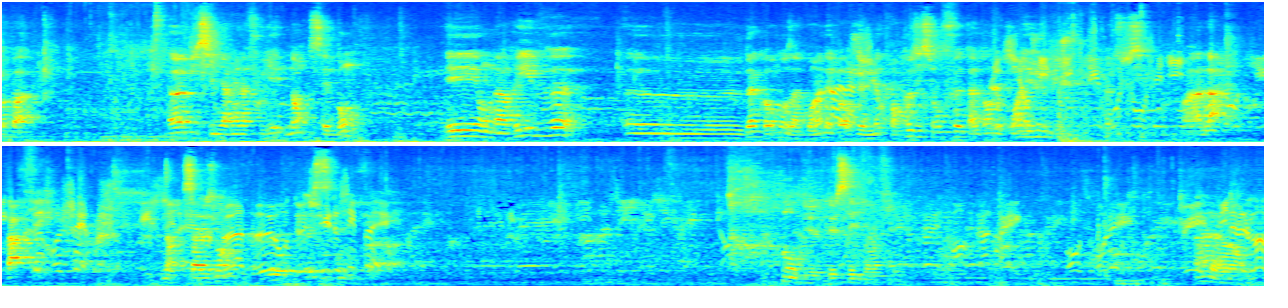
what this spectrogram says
Pourquoi pas? Hop, ici, il n'y a rien à fouiller. Non, c'est bon. Et on arrive... Euh, d'accord, dans un coin, d'accord, je vais me mettre en position fœtale dans le coin et je ne bouge plus. Pas de soucis. Voilà, parfait. Non, sérieusement. Un peu au-dessus de ses pairs. Mon dieu, que c'est bien fait. Alors. finalement,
